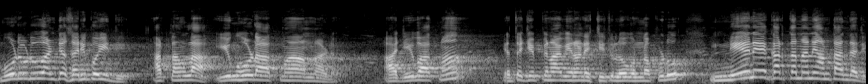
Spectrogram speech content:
మూఢుడు అంటే సరిపోయింది. అర్థంలా విమూఢాత్మ అన్నాడు. ఆ జీవాత్మ ఎంత చెప్పినా వినని స్థితిలో ఉన్నప్పుడు నేనే కర్తనని అంటుంది అది.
